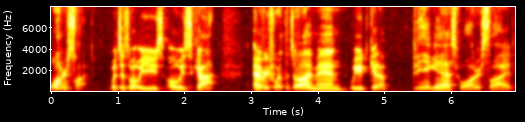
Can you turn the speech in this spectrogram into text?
water slide, which is what we use, always got. Every 4th of July, man, we would get a big ass water slide.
